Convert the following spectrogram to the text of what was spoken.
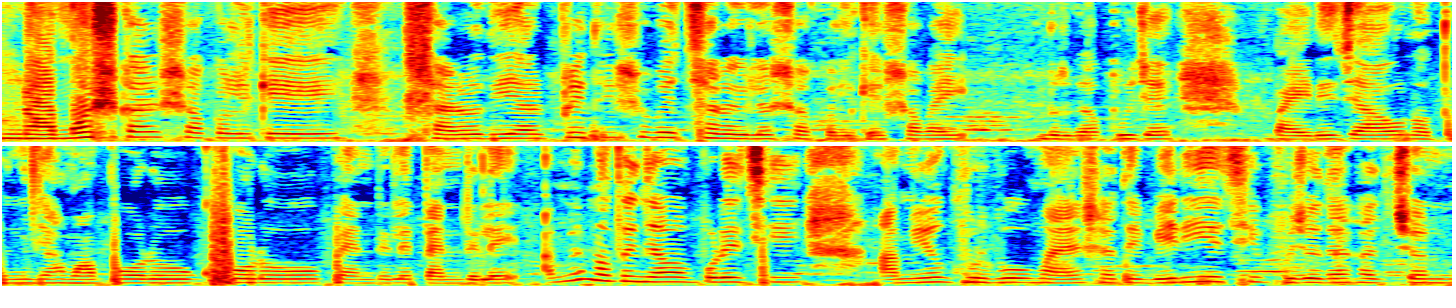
নমস্কার সকলকে, শারদীয়ার প্রীতি শুভেচ্ছা রইল সকলকে। সবাই দুর্গাপূজায় বাইরে যাও, নতুন জামা পরো, ঘোরো, প্যান্ডেলে প্যান্ডেলে। আমিও নতুন জামা পরেছি, আমিও ঘুরবো, মায়ের সাথে বেরিয়েছি পুজো দেখার জন্য।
